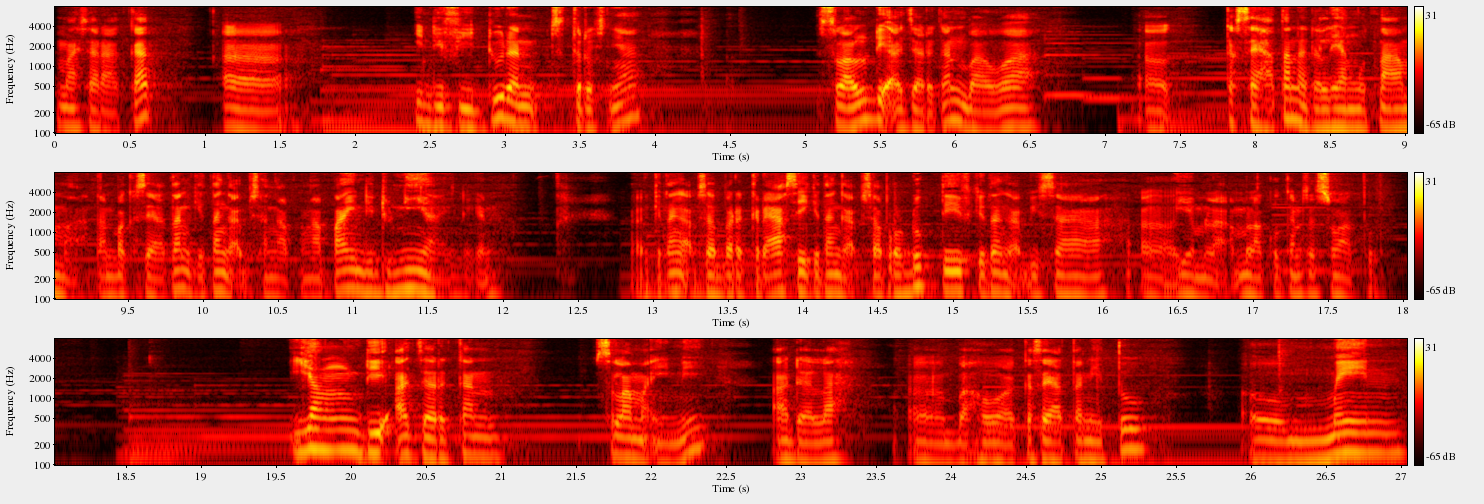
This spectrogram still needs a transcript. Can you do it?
Masyarakat, uh, individu dan seterusnya selalu diajarkan bahwa uh, kesehatan adalah yang utama. Tanpa kesehatan kita nggak bisa ngapa-ngapain di dunia ini kan. Uh, kita nggak bisa berkreasi, kita nggak bisa produktif, kita nggak bisa uh, ya melakukan sesuatu. Yang diajarkan selama ini adalah uh, bahwa kesehatan itu uh, main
